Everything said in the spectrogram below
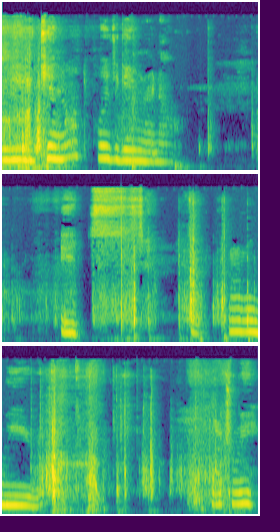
We cannot play the game right now. It's all weird. Actually,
